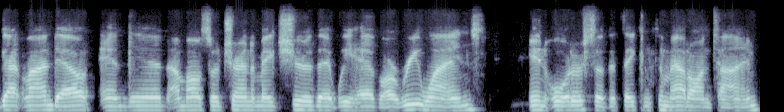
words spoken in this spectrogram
got lined out. And then I'm also trying to make sure that we have our rewinds in order so that they can come out on time.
